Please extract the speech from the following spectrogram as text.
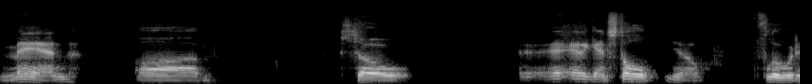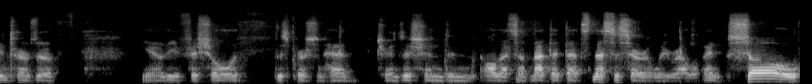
man. Um, so, and again, still, you know, fluid in terms of, you know, the official, if this person had transitioned and all that stuff. Not that that's necessarily relevant. So,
